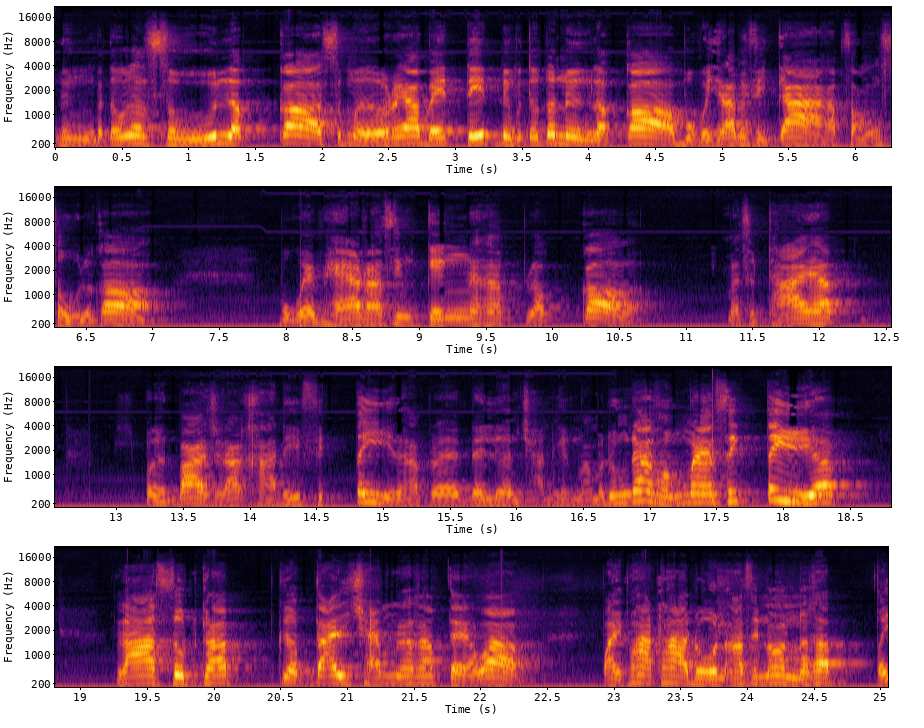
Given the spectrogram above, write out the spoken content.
หนึ่งประตูต่อศูนย์แล้วก็เสมอเรียลเบติสหนึ่งประตูต่อหนึ่งแล้วก็บุกไปชนะเบฟิก้าครับสองศูนย์แล้วก็บุกไปแพ้ราซิงเก้งนะครับ แล้วก็มตช์สุดท้ายครับ เปิดบ้านชนะคาร์ดิฟฟิตตี้นะครับ ได้เลื่อนชั้นขึ้นมา มาดูทางด้านของแมนซิตี้ครับ ล่าสุดครับ เกือบได้แชมป์แล้วครับ แต่ว่าไปพลาดท่าโดนอาร์เซนอลนะครับตี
